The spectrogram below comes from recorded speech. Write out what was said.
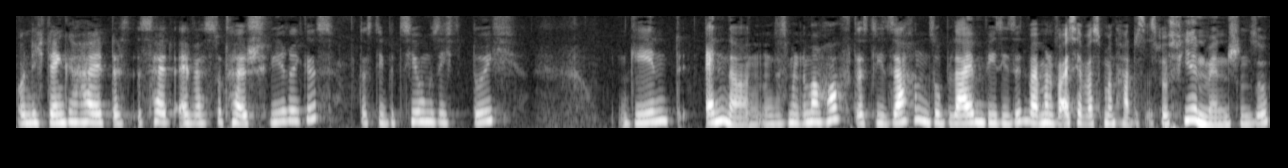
Und ich denke halt, das ist halt etwas total Schwieriges, dass die Beziehungen sich durchgehend ändern und dass man immer hofft, dass die Sachen so bleiben, wie sie sind, weil man weiß ja, was man hat. Das ist bei vielen Menschen so.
